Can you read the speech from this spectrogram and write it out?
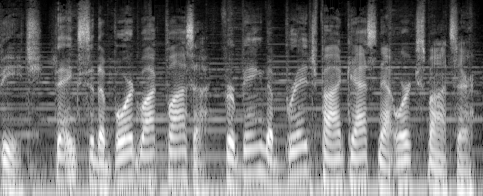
Beach. Thanks to the Boardwalk Plaza for being the Bridge Podcast Network sponsor.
